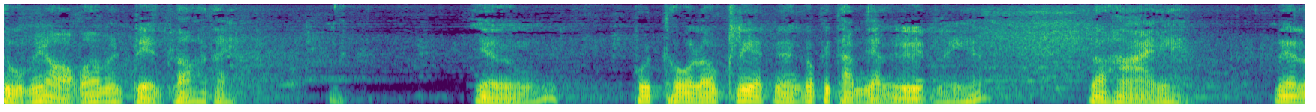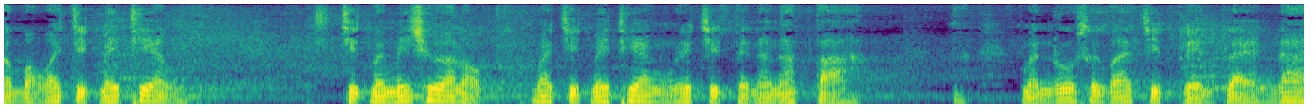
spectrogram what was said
ดูไม่ออกว่ามันเปลี่ยนเพราะอะไรอย่างพุโทโธแล้วเครียดเนี่ยก็ไปทำอย่างอื่นอะไรเงี้ยเราหาย เนี่ยเราบอกว่าจิตไม่เที่ยง จิตมันไม่เชื่อหรอกว่าจิตไม่เที่ยง หรือจิตเป็นอนัตตา มันรู้สึกว่าจิตเปลี่ยนแปลงได้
